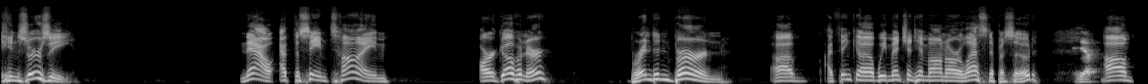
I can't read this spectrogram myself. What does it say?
in Jersey. Now, at the same time, our governor, Brendan Byrne, uh, I think uh, we mentioned him on our last episode. Yep. Um,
